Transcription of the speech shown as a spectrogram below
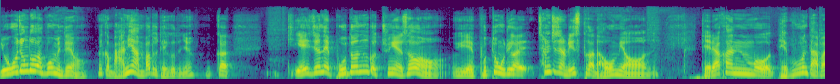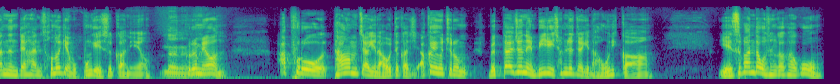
요거 정도만 보면 돼요. 그러니까 많이 안 봐도 되거든요. 그러니까 예전에 보던 것 중에서 예, 보통 우리가 참지장 리스트가 나오면 대략 한 뭐 대부분 다 봤는데 한 서너 개 못 본 게 있을 거 아니에요. 네네. 그러면 앞으로 다음 짝이 나올 때까지 아까 이것처럼 몇 달 전에 미리 참전작이 나오니까 예습한다고 생각하고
